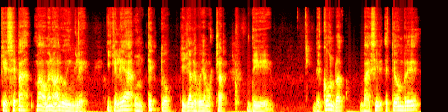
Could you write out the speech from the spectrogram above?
que sepa más o menos algo de inglés y que lea un texto que ya les voy a mostrar de, de Conrad, va a decir, este hombre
